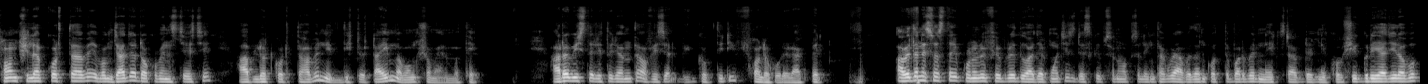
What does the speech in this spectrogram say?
ফর্ম ফিল করতে হবে এবং যা যা ডকুমেন্টস চেয়েছে আপলোড করতে হবে নির্দিষ্ট টাইম এবং সময়ের মধ্যে। আরও বিস্তারিত জানতে অফিসিয়াল বিজ্ঞপ্তিটি ফলো করে রাখবেন। আবেদনের শেষ তারিখ পনেরোই ফেব্রুয়ারি দু হাজার পঁচিশ ডিসক্রিপশন বক্সে লিঙ্ক থাকবে, আবেদন করতে পারবেন। নেক্সট আপডেট নিয়ে খুব শীঘ্রই হাজির হব।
